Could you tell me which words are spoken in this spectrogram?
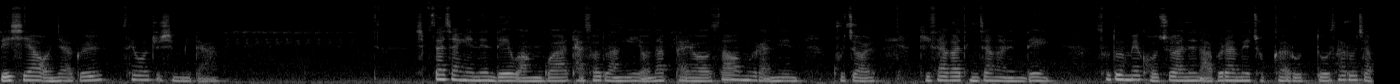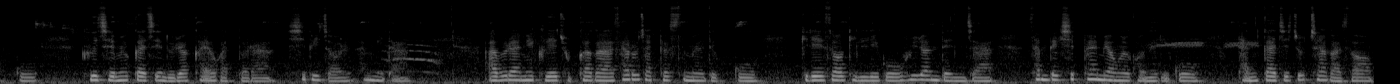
메시아 언약을 세워 주십니다. 14장에는 네 왕과 다섯 왕이 연합하여 싸움을 하는 구절 기사가 등장하는데 소돔에 거주하는 아브라함의 조카 롯도 사로잡고 그 재물까지 노력하여 갔더라 12절 합니다. 아브라함이 그의 조카가 사로잡혔음을 듣고 길에서 길리고 훈련된 자 318명을 거느리고 단까지 쫓아가서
